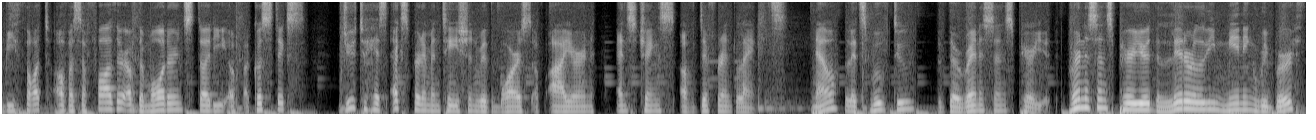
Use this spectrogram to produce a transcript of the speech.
be thought of as a father of the modern study of acoustics due to his experimentation with bars of iron and strings of different lengths. Now, let's move to the Renaissance period. Renaissance period literally meaning rebirth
